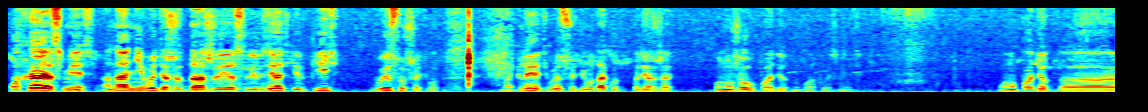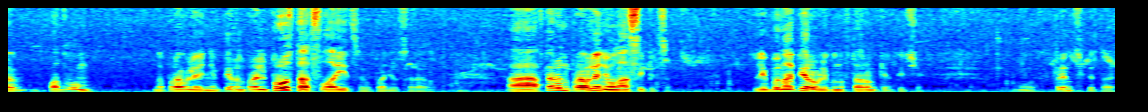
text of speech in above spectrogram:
плохая смесь, она не выдержит даже если взять кирпич, высушить, вот, наклеить, высушить и вот так вот подержать. Он уже упадет на плохой смеси. Он упадет э, по двум направлениям. Первое направление просто отслоится и упадет сразу. А второе направление он осыпется. Либо на первом, либо на втором кирпиче. Вот, в принципе так.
